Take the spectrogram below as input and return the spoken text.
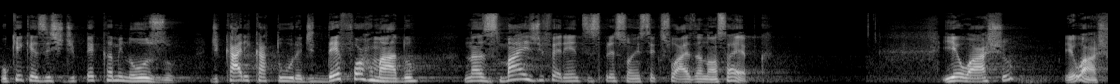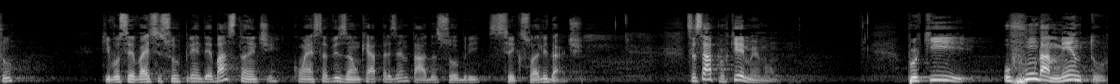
o que, que existe de pecaminoso, de caricatura, de deformado nas mais diferentes expressões sexuais da nossa época. E eu acho, eu acho, que você vai se surpreender bastante com essa visão que é apresentada sobre sexualidade. Você sabe por quê, meu irmão? Porque o fundamento,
